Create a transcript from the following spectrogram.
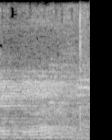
Michael Glad,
